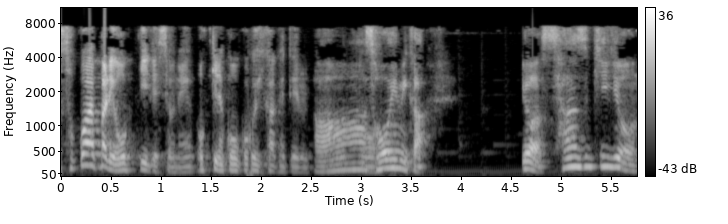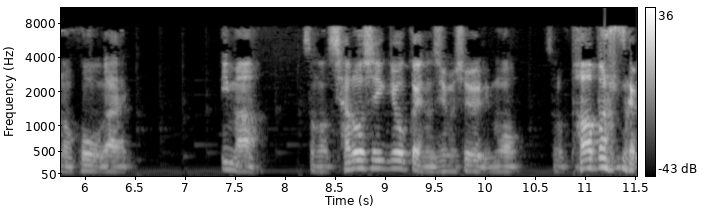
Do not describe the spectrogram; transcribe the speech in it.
そこはやっぱり大きいですよね。大きな広告費かけてるああ、そういう意味か。要は、SARS 企業の方が、今、その、社労士業界の事務所よりも、その、パワーバランスが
